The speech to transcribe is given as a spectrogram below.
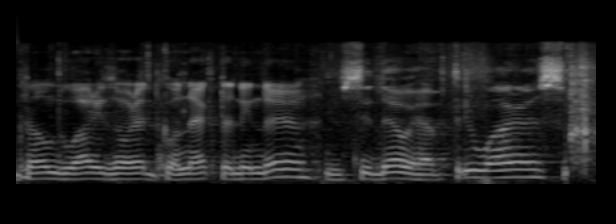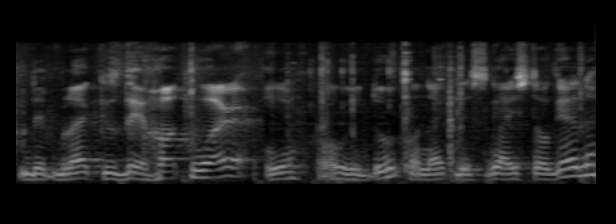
ground wire is already connected in there. You see there we have three wires. The black is the hot wire. Here, all we do, connect these guys together.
